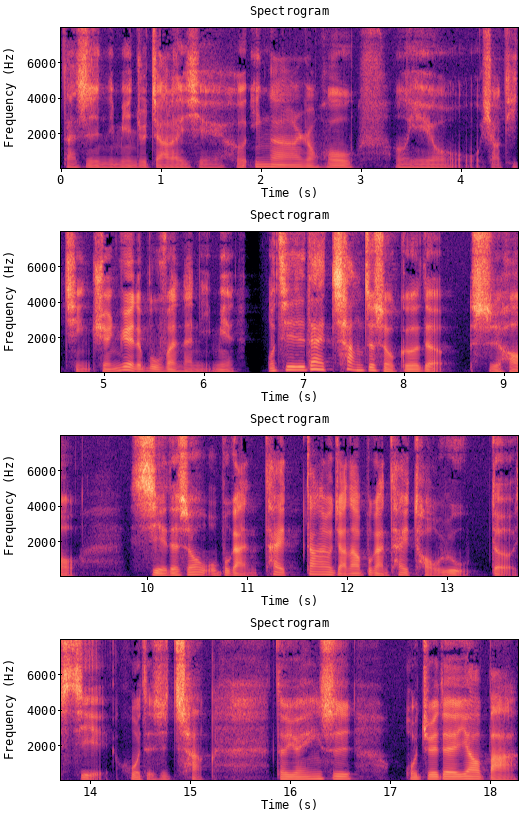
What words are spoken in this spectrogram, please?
但是里面就加了一些和音啊，然后嗯也有小提琴弦乐的部分在里面。我其实，在唱这首歌的时候，写的时候，我不敢太，刚刚有讲到不敢太投入的写或者是唱的原因是，我觉得要把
